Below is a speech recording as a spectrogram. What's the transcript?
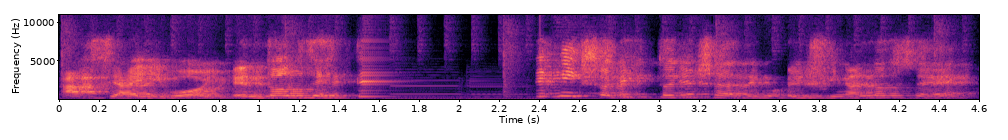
hacia ahí voy. Entonces, yo la historia ya la tengo, el final lo sé.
